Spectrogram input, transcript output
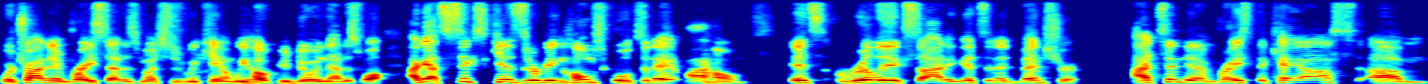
We're trying to embrace that as much as we can. We hope you're doing that as well. I got six kids that are being homeschooled today at my home. It's really exciting. It's an adventure. I tend to embrace the chaos. Um,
